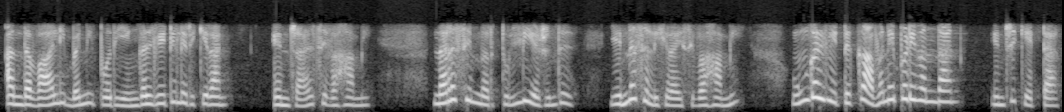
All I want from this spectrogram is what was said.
அந்த வாலிபன் இப்போது எங்கள் வீட்டில் இருக்கிறான் என்றாள் சிவகாமி. நரசிம்மர் துள்ளி எழுந்து என்ன சொல்லுகிறாய் சிவகாமி? உங்கள் வீட்டுக்கு அவன் எப்படி வந்தான்? என்று கேட்டார்.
